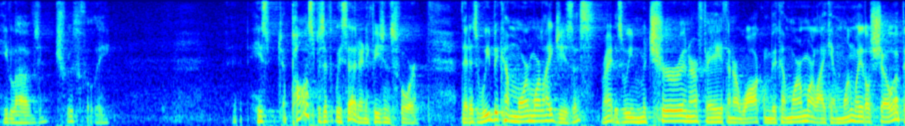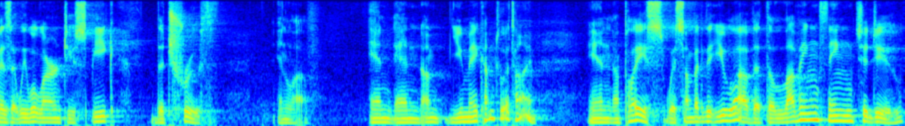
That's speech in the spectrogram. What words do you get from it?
He loved truthfully. He's, Paul specifically said in Ephesians 4 that as we become more and more like Jesus, right, as we mature in our faith and our walk and become more and more like Him, one way it'll show up is that we will learn to speak the truth in love. And, and um, you may come to a time in a place with somebody that you love that the loving thing to do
